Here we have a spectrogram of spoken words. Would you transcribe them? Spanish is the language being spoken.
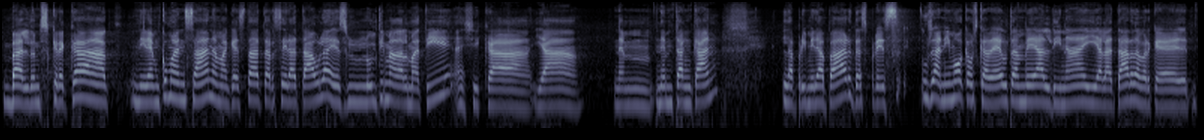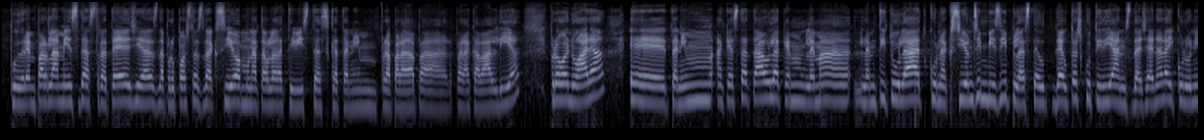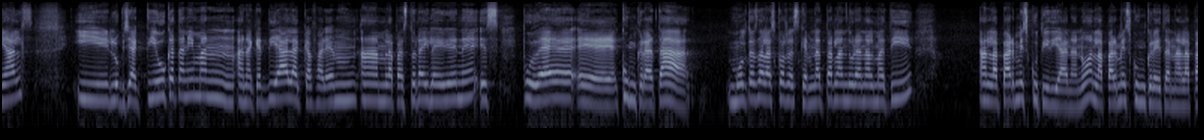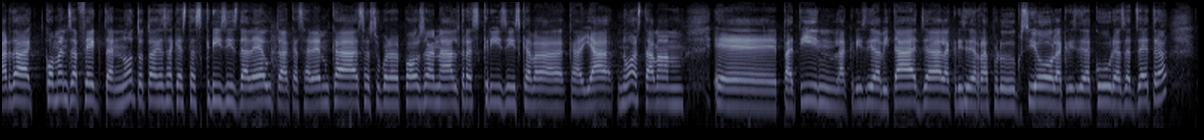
Val, doncs crec que anirem començant amb aquesta tercera taula. És l'última del matí, així que ja anem, anem tancant la primera part. Després us animo a que us quedeu també al dinar i a la tarda perquè podrem parlar més d'estratègies, de propostes d'acció amb una taula d'activistes que tenim preparada per, per acabar el dia. Però bueno, ara eh, tenim aquesta taula que l'hem titulat Connexions invisibles, deutes quotidians de gènere i colonials i l'objectiu que tenim en, en aquest diàleg que farem amb la pastora i la Irene és poder eh, concretar moltes de les coses que hem anat parlant durant el matí en la part més quotidiana, no? en la part més concreta, en la part de com ens afecten no? totes aquestes crisis de deute que sabem que se superposen a altres crisis que, va, que ja no? estàvem eh, patint, la crisi d'habitatge, la crisi de reproducció, la crisi de cures, etc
